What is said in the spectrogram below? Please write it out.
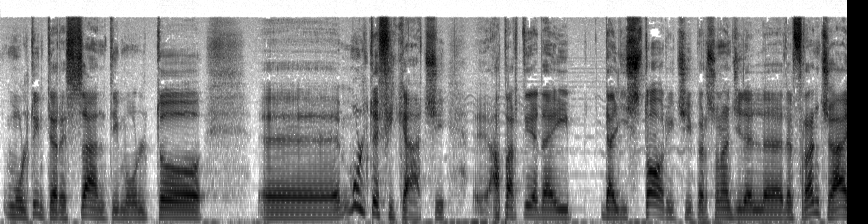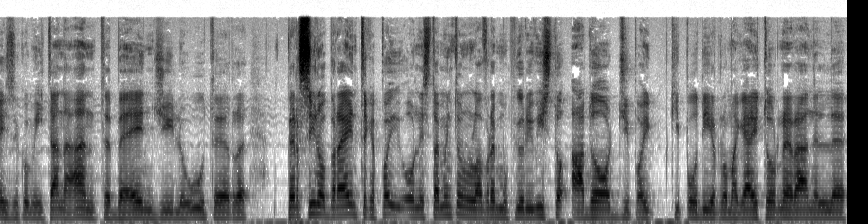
molto interessanti molto eh, molto efficaci, eh, a partire dai dagli storici personaggi del, del franchise come Ethan Hunt, Benji, Luther, persino Brent che poi onestamente non l'avremmo più rivisto ad oggi, poi chi può dirlo, magari tornerà nel,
